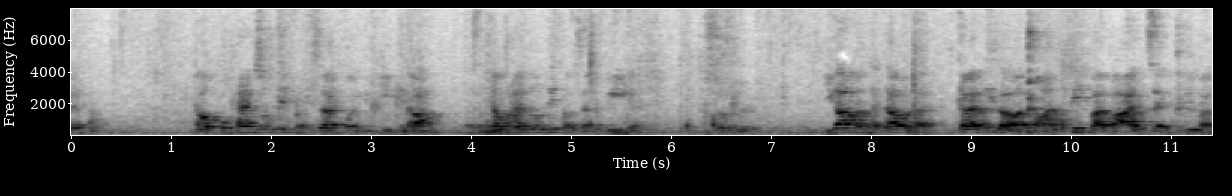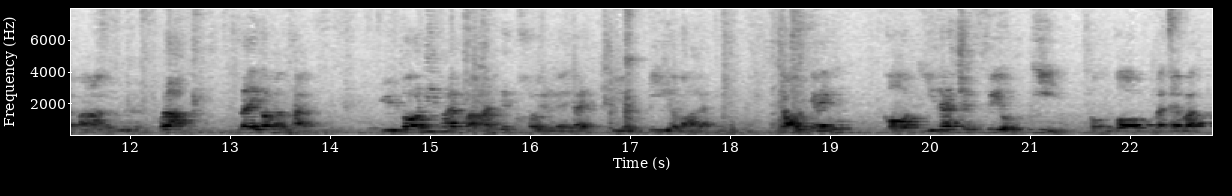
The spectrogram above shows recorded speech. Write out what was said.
嘅有個 potential difference 咧，我叫 P D 啦，有 potential difference 係 V 嘅。而家問題第一個問題，究竟呢兩塊板邊塊板係正，邊塊板係負？好啦，第二個問題，如果呢塊板嘅距離咧叫做 B 嘅話咧，究竟個 electric field E 同個誒或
